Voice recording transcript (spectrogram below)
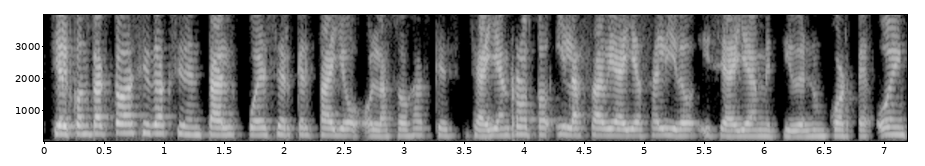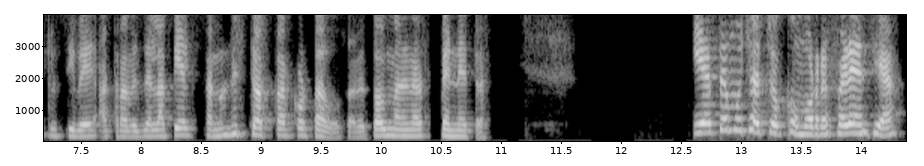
Si el contacto ha sido accidental, puede ser que el tallo o las hojas que se hayan roto y la savia haya salido y se haya metido en un corte o inclusive a través de la piel. O sea, no necesita estar cortado, o sea, de todas maneras penetra. Y este muchacho, como referencia,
